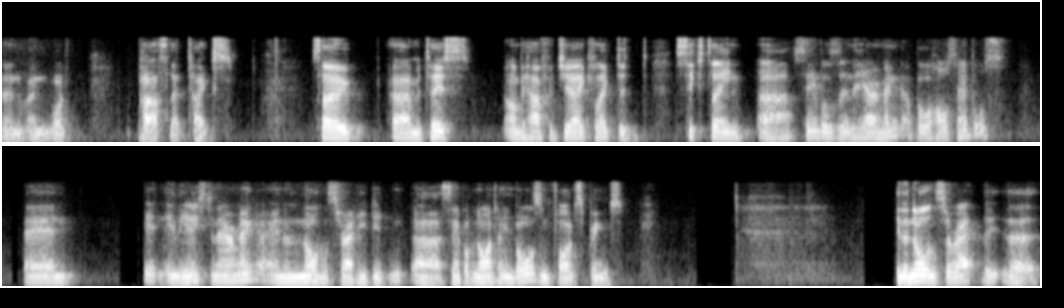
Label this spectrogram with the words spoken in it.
and, and what path that takes. So uh, Matthias, on behalf of GA, collected 16 uh, samples in the Eromanga, borehole samples. And in, in the eastern Eromanga and in the northern Surat, he did uh, sampled 19 bores and five springs. In the northern Surat, the, the,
